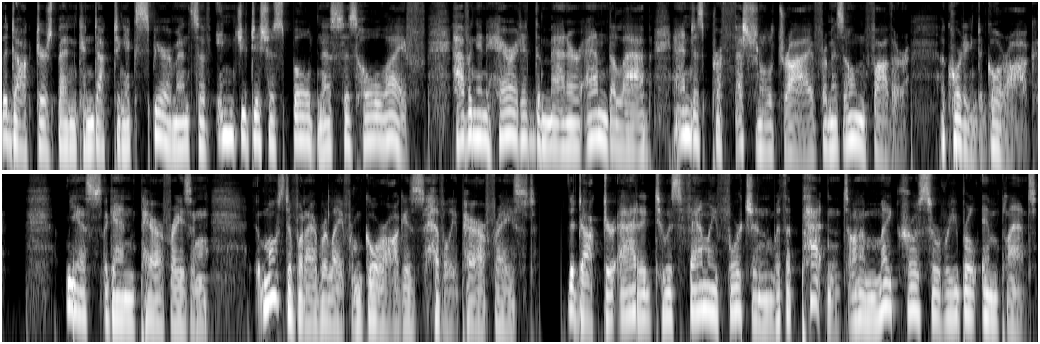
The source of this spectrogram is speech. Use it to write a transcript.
The doctor's been conducting experiments of injudicious boldness his whole life, having inherited the manor and the lab and his professional drive from his own father, according to Gorog. Yes, again, paraphrasing. Most of what I relay from Gorog is heavily paraphrased. The doctor added to his family fortune with a patent on a microcerebral implant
